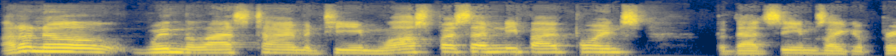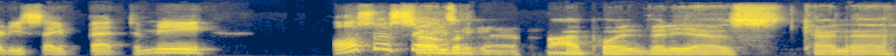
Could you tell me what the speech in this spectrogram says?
I don't know when the last time a team lost by 75 points, but that seems like a pretty safe bet to me. Also, Sounds safe- like a five point videos kind of.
